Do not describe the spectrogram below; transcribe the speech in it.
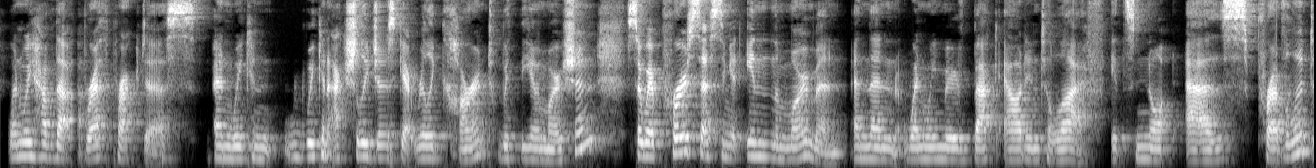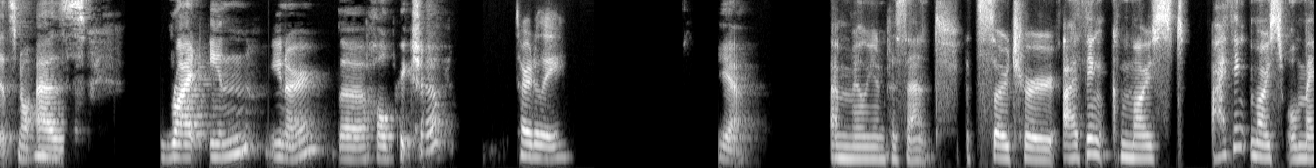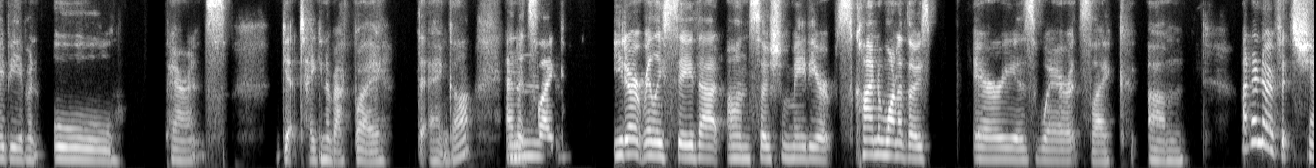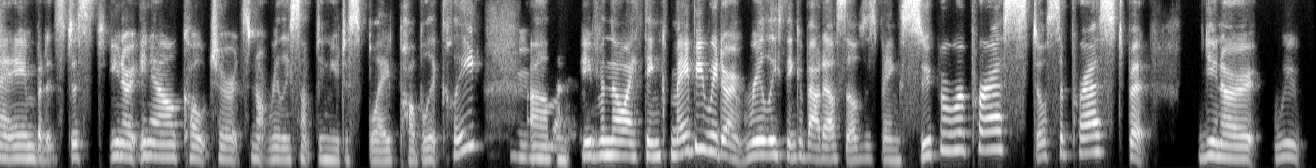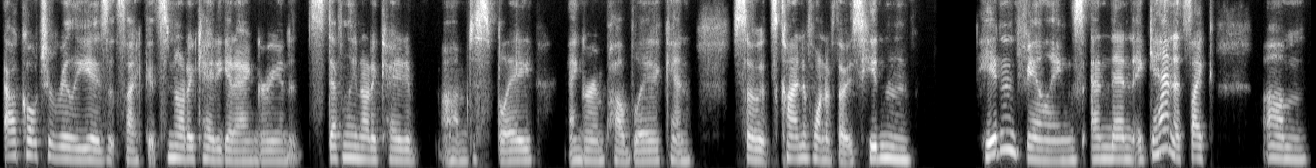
when we have that breath practice and we can we can actually just get really current with the emotion. So we're processing it in the moment and then when we move back out into life it's not as prevalent. It's not mm. as right in you know the whole picture. Totally. Yeah. A million percent. It's so true. I think most i think most or maybe even all parents get taken aback by the anger. And mm. it's like, you don't really see that on social media. It's kind of one of those areas where it's like, um, I don't know if it's shame, but it's just, you know, in our culture, it's not really something you display publicly. Mm-hmm. Um, even though I think maybe we don't really think about ourselves as being super repressed or suppressed, but you know, we our culture really is. It's like it's not okay to get angry, and it's definitely not okay to um, display anger in public and so it's kind of one of those hidden hidden feelings and then again it's like um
